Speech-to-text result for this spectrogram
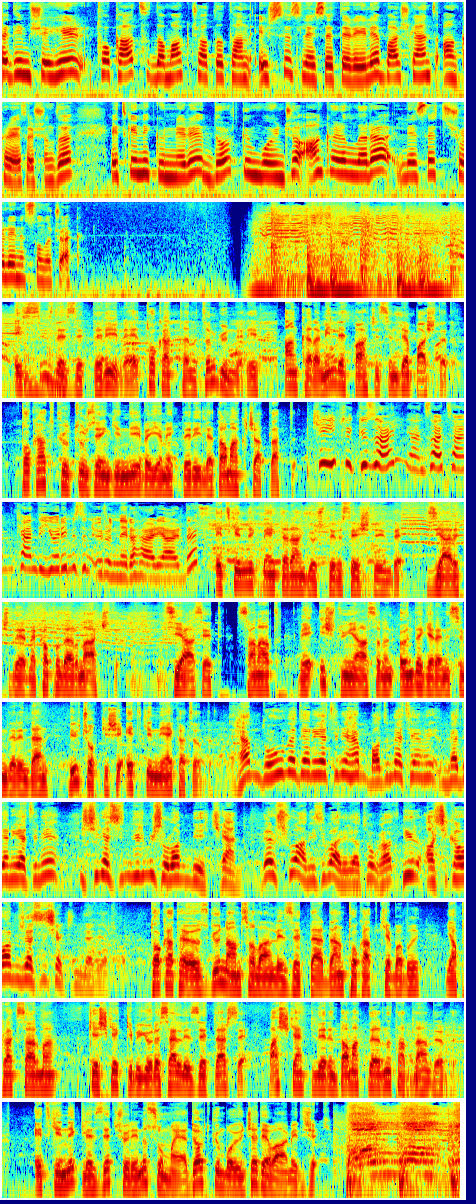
Kadim şehir Tokat damak çatlatan eşsiz lezzetleriyle başkent Ankara'ya taşındı. Etkinlik günleri 4 gün boyunca Ankaralılara lezzet şöleni sunacak. Eşsiz lezzetleriyle Tokat tanıtım günleri Ankara Millet Bahçesi'nde başladı. Tokat kültür zenginliği ve yemekleriyle damak çatlattı. Keyifli, güzel. Yani zaten kendi yöremizin ürünleri her yerde. Etkinlik mehteran gösterisi eşliğinde ziyaretçilerine kapılarını açtı. Siyaset, sanat ve iş dünyasının önde gelen isimlerinden birçok kişi etkinliğe katıldı. hem Doğu medeniyetini hem Batı medeni- medeniyetini içine sindirmiş olan bir kent. Ve şu an itibariyle Tokat bir açık hava müzesi şeklindedir. Tokat'a özgü namsalan lezzetlerden tokat kebabı, yaprak sarma, keşkek gibi yöresel lezzetlerse başkentlilerin damaklarını tatlandırdı. Etkinlik lezzet şöleni sunmaya 4 gün boyunca devam edecek. Allah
